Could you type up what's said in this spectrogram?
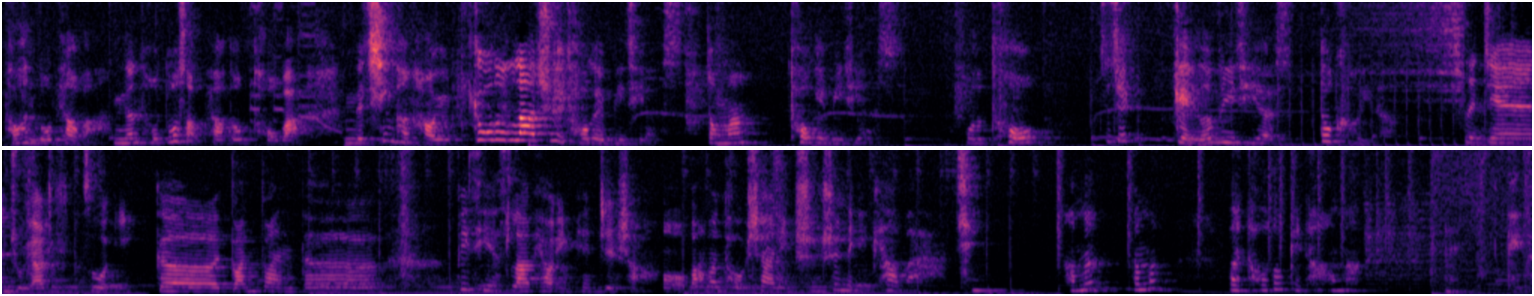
投很多票吧，你能投多少票都投吧。你的亲朋好友给我都拉去投给 B T S，懂吗？投给 B T S，我的头直接给了 B T S 都可以的。所以今天主要就是做一个短短的 BTS 拉票影片介绍，我帮他们投下你神圣的一票吧，亲，好吗？好吗？把头都给他好吗？嗯，可以的，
